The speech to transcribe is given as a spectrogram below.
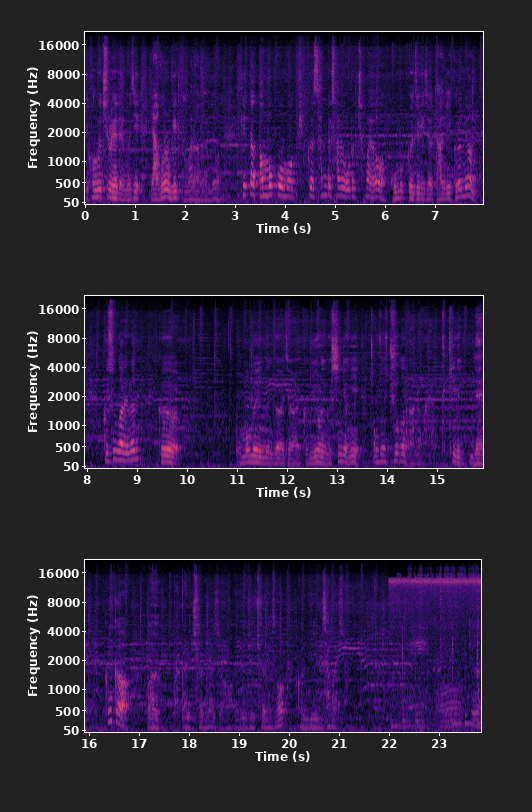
이 호르몬 치료를 해야 되는 거지 약으로는 그게 불가능하거든요. 그게 딱 밥 먹고 뭐 피크 300, 400, 500 쳐봐요. 공복 그 저기 저 당이 그러면 그 순간에는 그 온몸에 있는 그, 저, 그 뉴런 그 신경이 조금 조금씩 줄어간단 말이야. 특히 그, 네. 그러니까, 아유, 빨리빨리 치료를 해야죠. 인슐린 치료해서 그걸 미리미리 잡아야죠. 어, 예,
